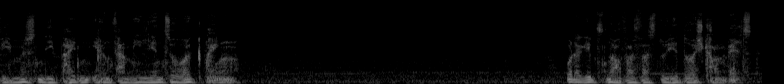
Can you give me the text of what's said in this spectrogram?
Wir müssen die beiden ihren Familien zurückbringen. Oder gibt's noch was, was du hier durchkommen willst?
